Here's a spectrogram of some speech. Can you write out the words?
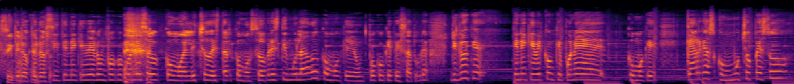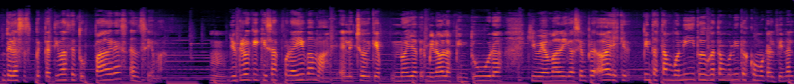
Sí, pero, pero sí tiene que ver un poco con eso, como el hecho de estar como sobreestimulado, como que un poco que te satura. Yo creo que tiene que ver con que pone como que cargas con mucho peso de las expectativas de tus padres encima. Mm. Yo creo que quizás por ahí va más. El hecho de que no haya terminado las pinturas, que mi mamá diga siempre, ay, es que pintas tan bonito, dibujas tan bonito, es como que al final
